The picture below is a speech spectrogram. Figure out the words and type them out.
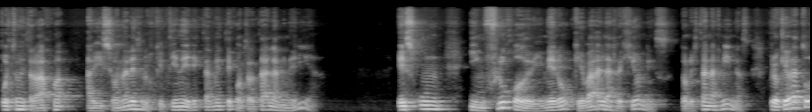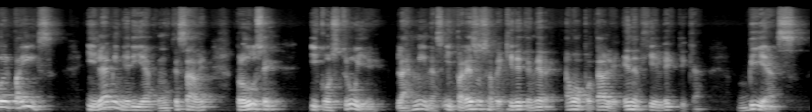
puestos de trabajo adicionales a los que tiene directamente contratada la minería. Es un influjo de dinero que va a las regiones donde están las minas, pero que va a todo el país. Y la minería, como usted sabe, produce y construye las minas y para eso se requiere tener agua potable, energía eléctrica, vías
